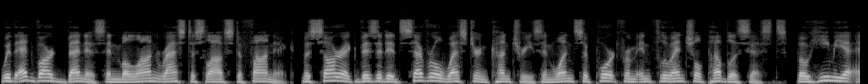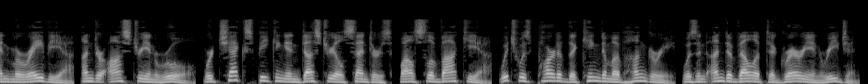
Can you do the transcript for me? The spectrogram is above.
With Edvard Benes and Milan Rastislav Stefanik, Masaryk visited several Western countries and won support from influential publicists. Bohemia and Moravia, under Austrian rule, were Czech speaking industrial centers, while Slovakia, which was part of the Kingdom of Hungary, was an undeveloped agrarian region.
